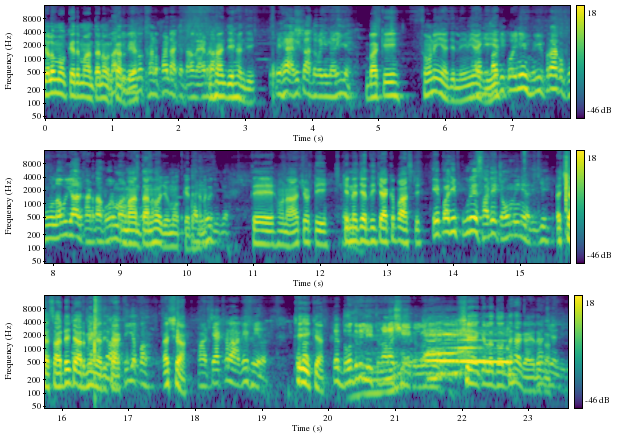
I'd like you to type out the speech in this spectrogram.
ਚਲੋ ਮੌਕੇ ਤੇ ਮਾਨਤਾਨ ਹੋਰ ਕਰ ਬਾਕੀ ਵੇਖ ਦਿਓ ਲਓ ਥਣ ਭਾਂਡਾ ਕਿਦਾਂ ਵੈੜਦਾ ਹਾਂਜੀ ਹਾਂਜੀ। ਇਹ ਹੈ ਵੀ ਕੱਦ ਵਜਨ ਵਾਲੀ ਆ। ਬਾਕੀ ਸੋਹਣੀ ਆ ਜਿੰਨੀ ਵੀ ਹਾਂਜੀ ਹੈਗੀ ਆ। ਬਾਕੀ ਕੋਈ ਨਹੀਂ ਵੀਰ ਭਰਾ ਕੋ ਫੋਨ ਲਾਓ ਯਾਰ ਖੜਦਾ ਹੋਰ ਮਾਨ ਮਾਨਤਾਨ ਹੋ ਜਾਓ ਮੌਕੇ ਤੇ ਹਾਂਜੀ ਹੋ ਹਨਾ ਜੂਗਾ ਤੇ ਹੁਣ ਆ ਝੋਟੀ ਕਿੰਨੇ ਚਿਰ ਦੀ ਚੈੱਕ ਪਾਸ ਚ ਇਹ ਭਾਜੀ ਪੂਰੇ 4.5 ਮਹੀਨੇ ਵਾਲੀ ਜੀ। ਅੱਛਾ 4.5 ਮਹੀਨਿਆਂ ਦੀ ਚੈੱਕ ਕਰਾਤੀ ਆਪਾਂ। ਅੱਛਾ। ਹਾਂ ਚੈੱਕ ਕਰਾ ਕੇ ਫੇਰ। ਠੀਕ ਆ ਤੇ ਦੁੱਧ ਵੀ ਲੀਟਰ ਵਾਲਾ 6 ਕਿਲੋ ਜੀ। 6 ਕਿਲੋ ਦੁੱਧ ਹੈਗਾ ਇਹਦੇ ਕੋਲ।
